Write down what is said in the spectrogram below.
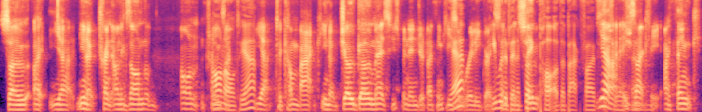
So, uh, yeah, you know, Trent Alexander on Arnold, yeah, yeah, to come back. You know, Joe Gomez, who's been injured. I think he's yeah, a really great. He would have been a so, big part of the back five. Yeah, situation. exactly. I think,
